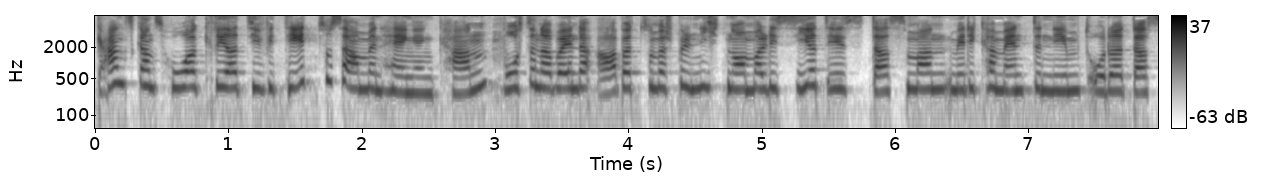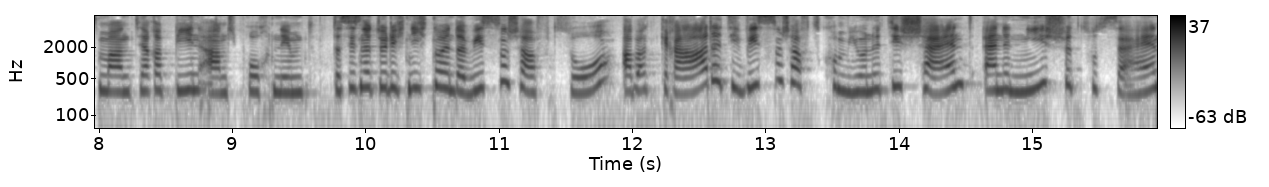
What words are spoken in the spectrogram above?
ganz, ganz hoher Kreativität zusammenhängen kann, wo es dann aber in der Arbeit zum Beispiel nicht normalisiert ist, dass man Medikamente nimmt oder dass man Therapie in Anspruch nimmt. Das ist natürlich nicht nur in der Wissenschaft so, aber gerade die Wissenschaftscommunity scheint eine Nische zu sein,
